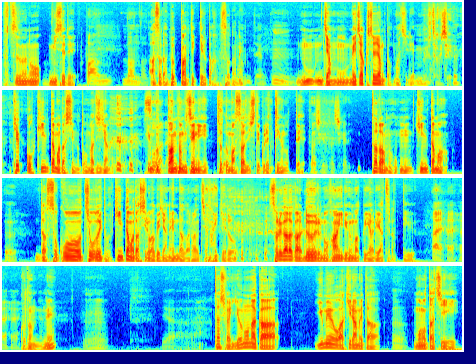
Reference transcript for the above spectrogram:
普通の店で？パンなんだあそうか物販って言ってるか。そうだね。う？ん。んじゃあもうめちゃくちゃじゃんかマジで。めちゃくちゃ。結構金玉出してるのと同じじゃない、そ う 物販の店にちょっとマッサージしてくれっていうのって。確かに確かに。ただの、うん、金玉、うん。だそこちょうどいいとこ。金玉出してるわけじゃねえんだからじゃないけど。それがだからルールの範囲でうまくやるやつらっていうことなんだよね。確かに世の中夢を諦めた者たちうん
